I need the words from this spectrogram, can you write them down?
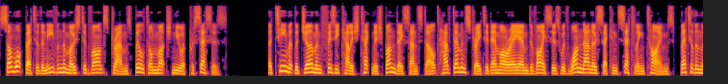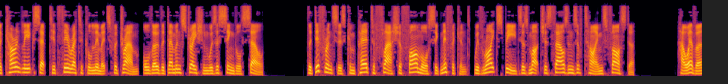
somewhat better than even the most advanced DRAMs built on much newer processors. A team at the German Physikalische Technische Bundesanstalt have demonstrated MRAM devices with 1 nanosecond settling times, better than the currently accepted theoretical limits for DRAM, although the demonstration was a single cell. The differences compared to flash are far more significant, with write speeds as much as thousands of times faster. However,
